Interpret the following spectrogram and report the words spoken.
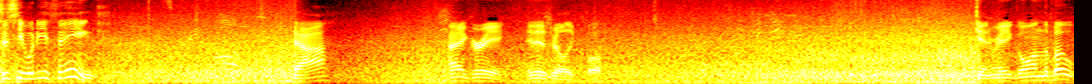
Sissy, what do you think? It's pretty cool. Yeah? I agree. It is really cool. Getting ready to go on the boat.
